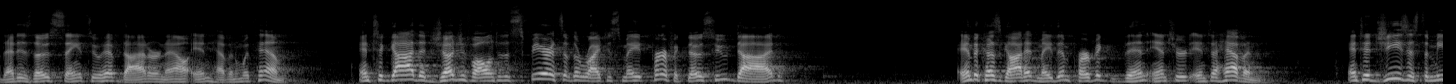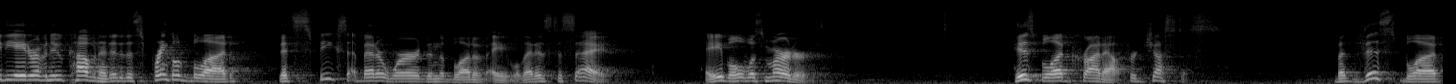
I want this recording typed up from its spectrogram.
That is, those saints who have died are now in heaven with him. And to God, the judge of all, and to the spirits of the righteous made perfect, those who died, and because God had made them perfect, then entered into heaven. And to Jesus, the mediator of a new covenant, and to the sprinkled blood that speaks a better word than the blood of Abel. That is to say, Abel was murdered. His blood cried out for justice. But this blood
